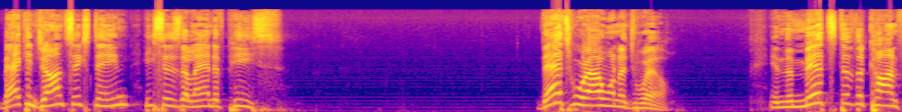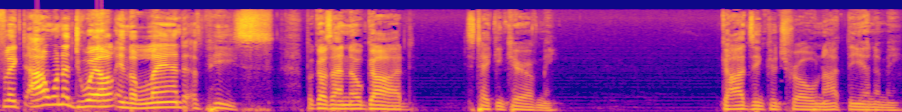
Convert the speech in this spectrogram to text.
Back in John 16, He says the land of peace. That's where I want to dwell. In the midst of the conflict, I want to dwell in the land of peace because I know God is taking care of me. God's in control, not the enemy.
